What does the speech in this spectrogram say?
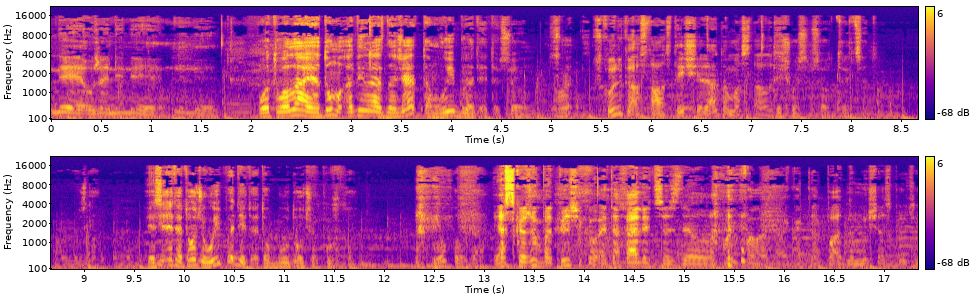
Не, уже не, не, не, не. Вот, вала, я думаю, один раз нажать, там выбрать это все. Сколько осталось? Тысяча рядом осталось? 1830. Если это тоже выпадет, это будет очень пушка. Выпал, да. Я скажу подписчику, это Халид все сделал. Выпало, да? Это по одному сейчас крутит.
